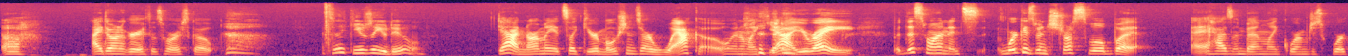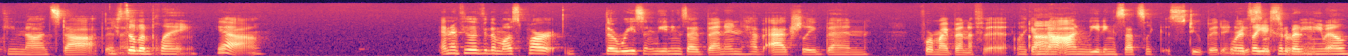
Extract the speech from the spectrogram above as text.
uh, I don't agree with this horoscope. I feel like usually you do. Yeah, normally it's like your emotions are wacko, and I'm like, yeah, you're right. But this one, it's work has been stressful, but it hasn't been like where I'm just working nonstop. And You've still I- been playing. Yeah. And I feel like for the most part, the recent meetings I've been in have actually been for my benefit. Like I'm not Ah. on meetings that's like stupid and Where it's like it could have been an email.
